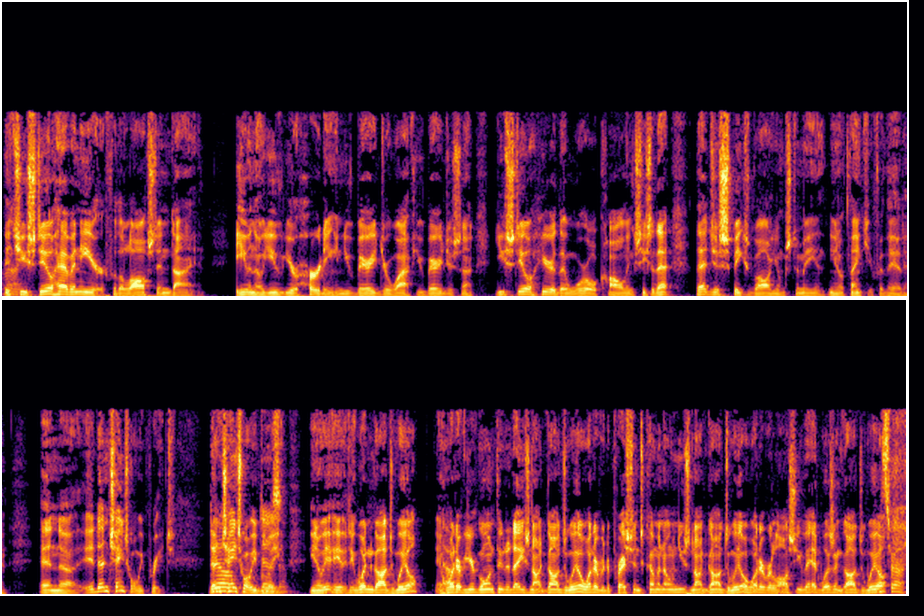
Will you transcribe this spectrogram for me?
that Right. you still have an ear for the lost and dying, even though you you're hurting and you've buried your wife, you've buried your son, you still hear the world calling. She said that that just speaks volumes to me, and you know, thank you for that. And and uh, it doesn't change what we preach, doesn't No, change what we believe. doesn't. You know, it, it, it wasn't God's will. And No. whatever you're going through today is not God's will. Whatever depression's coming on you is not God's will. Whatever loss you've had wasn't God's will. That's right.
